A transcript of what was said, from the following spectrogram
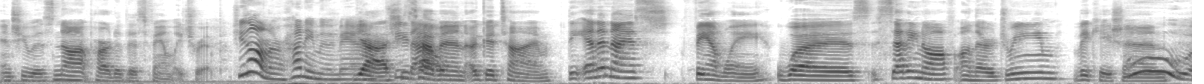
and she was not part of this family trip. She's on her honeymoon, man. Yeah, she's, out. having a good time. The Ananias family was setting off on their dream vacation Ooh.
